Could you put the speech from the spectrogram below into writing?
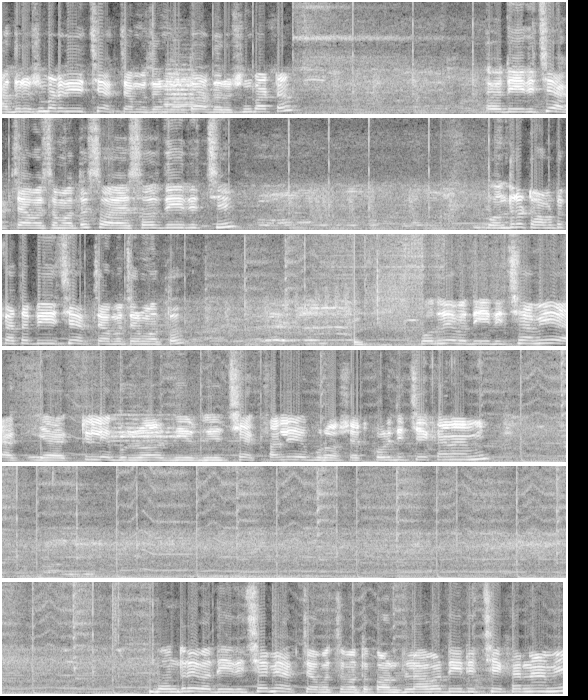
আদা রসুন বাটা দিয়েছি এক চামচের মতো আদা রসুন বাটা। এবার দিয়ে দিচ্ছি এক চামচের মতো সয়া সস দিয়ে দিচ্ছি। বন্ধুরা, টমেটো, কাঁচা দিয়েছি এক চামচের মতো। বন্ধুরা এবার দিয়ে দিচ্ছি আমি। এক, একটি লেবুর রস দিয়ে দিচ্ছি, এক ফালি লেবুর রস অ্যাড করে দিচ্ছি এখানে আমি। বন্ধুরা, এবার দিয়ে দিচ্ছি আমি এক চামচের মতো কর্নফ্লাওয়ার দিয়ে দিচ্ছি এখানে আমি।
